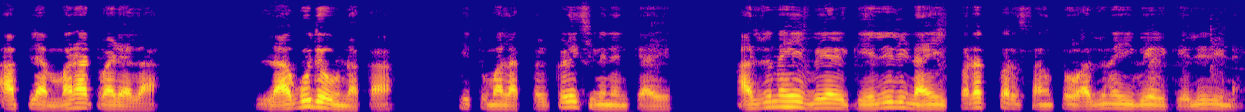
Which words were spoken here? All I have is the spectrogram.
आपल्या मराठवाड्याला लागू देऊ नका ही तुम्हाला कळकळीची विनंती आहे. अजूनही वेळ गेलेली नाही. परत परत सांगतो अजूनही वेळ गेलेली नाही.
